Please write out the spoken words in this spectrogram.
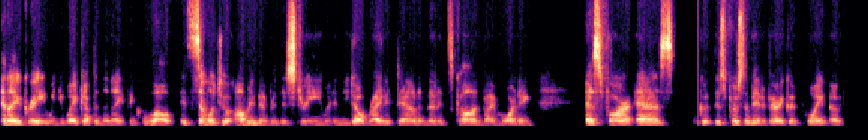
And I agree. When you wake up in the night, think, oh, it's similar to I'll remember this dream, and you don't write it down, and then it's gone by morning. As far as this person made a very good point of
